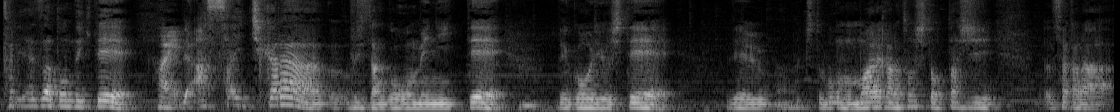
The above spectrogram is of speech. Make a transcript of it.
とりあえずは飛んできてはい。で朝一から富士山5合目に行って、で合流してでちょっと僕も周りから年取ったしだから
